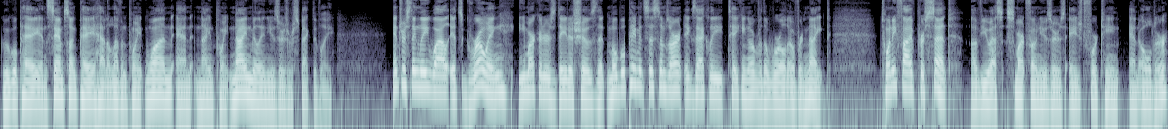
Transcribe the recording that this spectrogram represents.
Google Pay and Samsung Pay had 11.1 and 9.9 million users, respectively. Interestingly, while it's growing, eMarketer's data shows that mobile payment systems aren't exactly taking over the world overnight. 25% of U.S. smartphone users aged 14 and older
